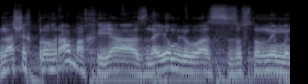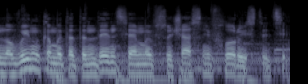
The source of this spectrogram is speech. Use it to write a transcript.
В наших програмах я знайомлю вас з основними новинками та тенденціями в сучасній флористиці.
